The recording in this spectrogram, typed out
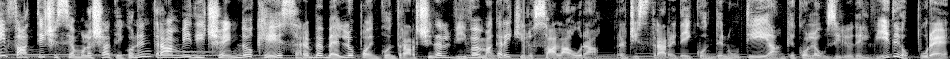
Infatti ci siamo lasciati con entrambi dicendo che sarebbe bello poi incontrarci dal vivo e magari chi lo sa Laura, registrare dei contenuti anche con l'ausilio del video oppure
